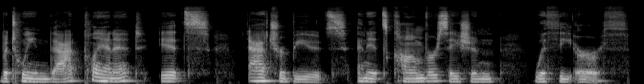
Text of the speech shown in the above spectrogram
between that planet, its attributes, and its conversation with the Earth.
